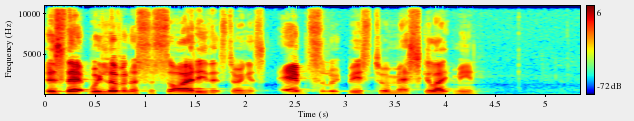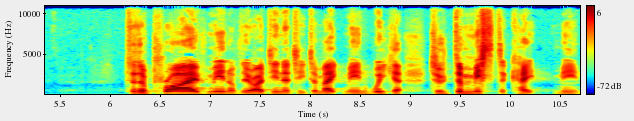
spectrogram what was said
is that we live in a society that's doing its absolute best to emasculate men, to deprive men of their identity, to make men weaker, to domesticate men.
